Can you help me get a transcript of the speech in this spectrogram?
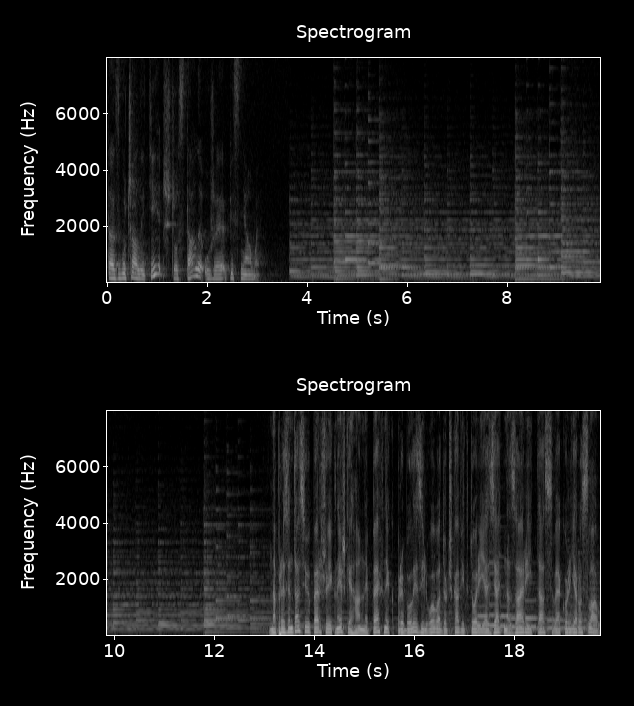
та звучали ті, що стали уже піснями. На презентацію першої книжки Ганни Пехник прибули зі Львова дочка Вікторія, зять Назарій та свекор Ярослав.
